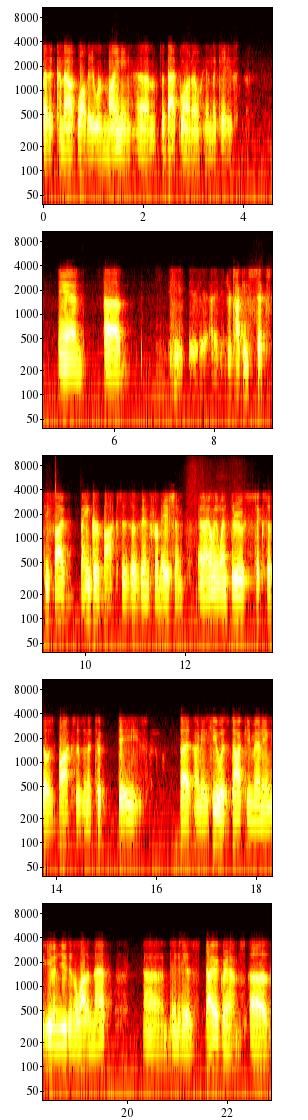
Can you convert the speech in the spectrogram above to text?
that had come out while they were mining um, the bat guano in the cave. And uh, he, you're talking 65 banker boxes of information, and I only went through six of those boxes, and it took days. But I mean, he was documenting, even using a lot of math uh, in his diagrams of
